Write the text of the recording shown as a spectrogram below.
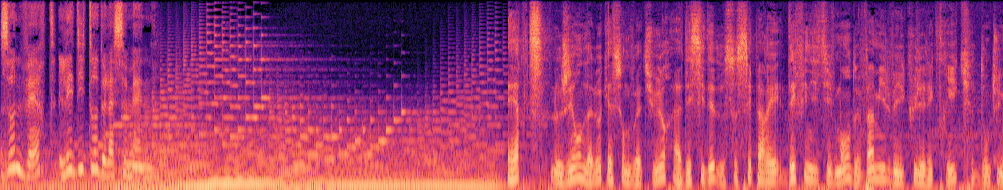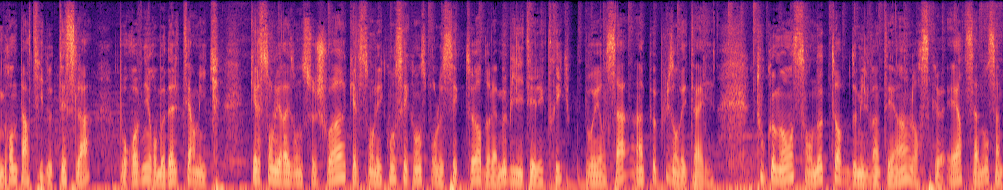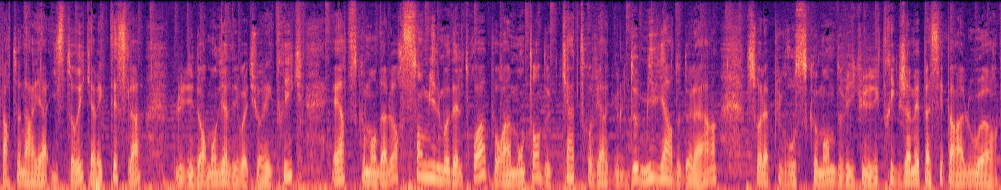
Zone verte, l'édito de la semaine. Hertz, le géant de la location de voitures, a décidé de se séparer définitivement de 20 000 véhicules électriques, dont une grande partie de Tesla, pour revenir au modèle thermique. Quelles sont les raisons de ce choix? Quelles sont les conséquences pour le secteur de la mobilité électrique? Voyons ça un peu plus en détail. Tout commence en octobre 2021 lorsque Hertz annonce un partenariat historique avec Tesla, le leader mondial des voitures électriques. Hertz commande alors 100 000 modèles 3 pour un montant de 4,2 milliards de dollars, soit la plus grosse commande de véhicules électriques jamais passée par un loueur.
